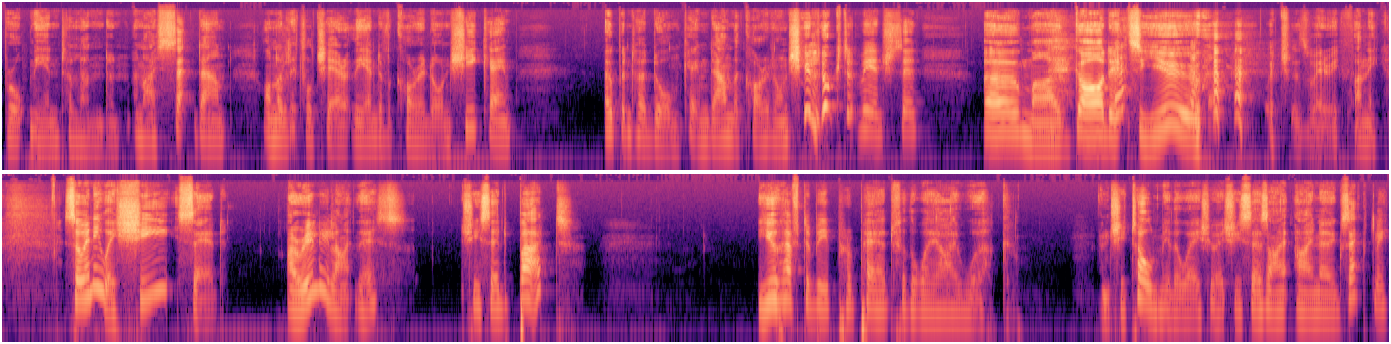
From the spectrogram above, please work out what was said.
Brought me into London, and I sat down on a little chair at the end of a corridor, and she came, opened her door, and came down the corridor, and she looked at me and she said, Oh my God, it's you, which was very funny. So, anyway, she said, I really like this. She said, but you have to be prepared for the way I work. And she told me the way she was. She says, I, I know exactly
